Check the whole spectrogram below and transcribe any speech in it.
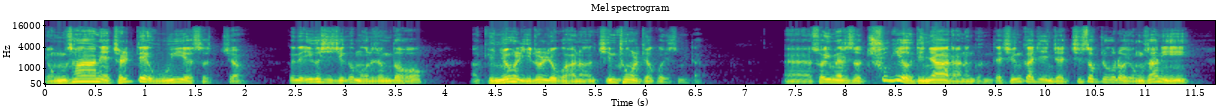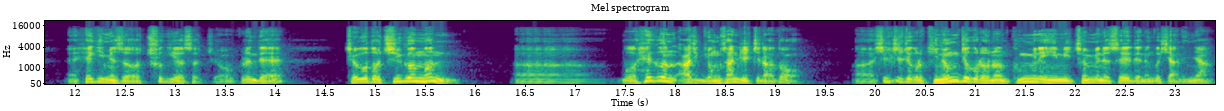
용산의 절대 우위였었죠. 그런데 이것이 지금 어느 정도 어, 균형을 이루려고 하는 진통을 겪고 있습니다. 에, 소위 말해서 축이 어디냐라는 건데 지금까지 이제 지속적으로 용산이 에, 핵이면서 축이었었죠. 그런데 적어도 지금은 어, 뭐 핵은 아직 용산일지라도 어, 실질적으로 기능적으로는 국민의힘이 전면에 서야 되는 것이 아니냐.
